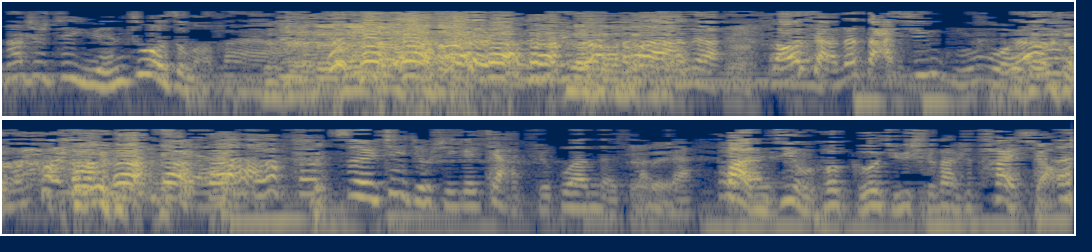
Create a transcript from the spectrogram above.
那这这原作怎么办啊？怎么办呢？老想着打新股，我要怎么靠艺术赚钱啊？所以这就是一个价值观的挑战。半径和格局实在是太小了，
